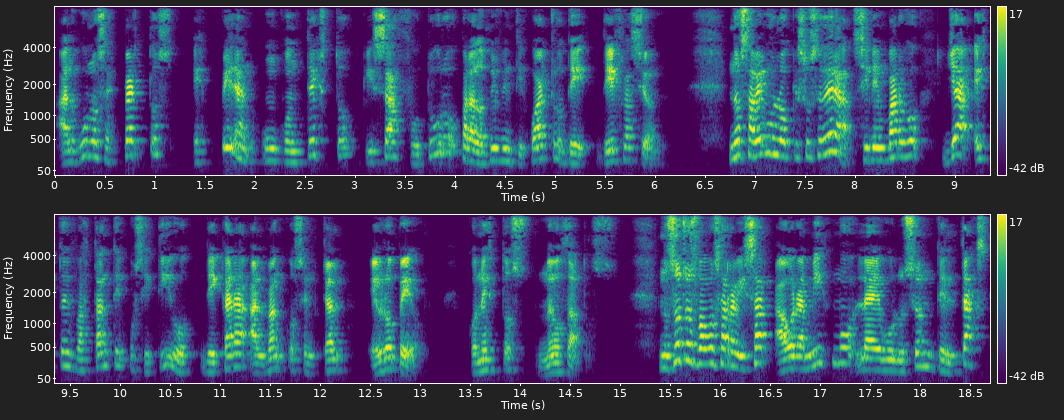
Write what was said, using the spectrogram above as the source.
algunos expertos esperan un contexto quizá futuro para 2024 de deflación. No sabemos lo que sucederá, sin embargo, ya esto es bastante positivo de cara al Banco Central Europeo con estos nuevos datos. Nosotros vamos a revisar ahora mismo la evolución del DAX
